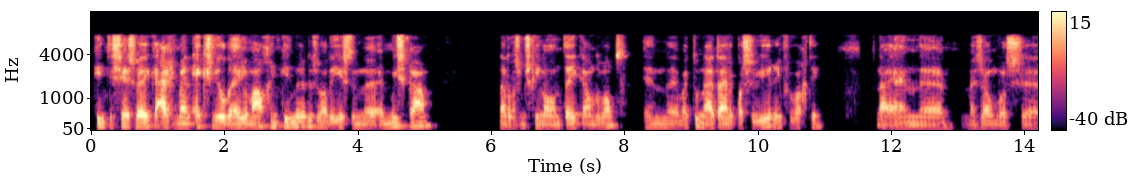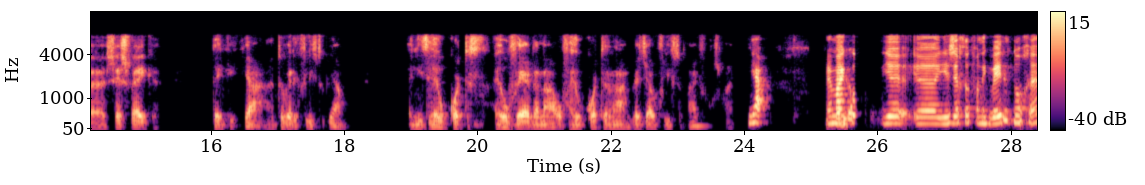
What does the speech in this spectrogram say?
Kind is zes weken. Eigenlijk mijn ex wilde helemaal geen kinderen. Dus we hadden eerst een, uh, een miskraam. Nou, dat was misschien al een teken aan de wand. En, maar toen uiteindelijk was ze weer in verwachting. Nou ja, en mijn zoon was zes weken denk ik. Ja, en toen werd ik verliefd op jou. En niet heel kort, heel ver daarna, of heel kort daarna, werd jij ook verliefd op mij, volgens mij. Ja. En Michael, je, uh, je zegt ook van, ik weet het nog, hè.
